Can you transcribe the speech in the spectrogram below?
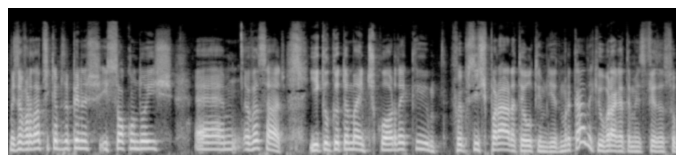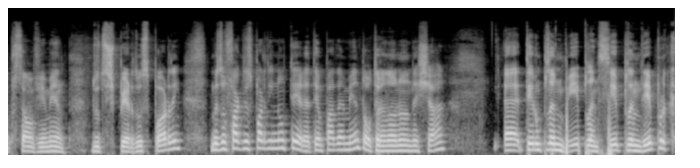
mas na verdade ficamos apenas e só com dois um, avançados. E aquilo que eu também discordo é que foi preciso esperar até o último dia de mercado. Aqui o Braga também fez a sua pressão, obviamente, do desespero do Sporting, mas o facto do Sporting não ter atempadamente, ou o treinador não deixar, uh, ter um plano B, plano C, plano D, porque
